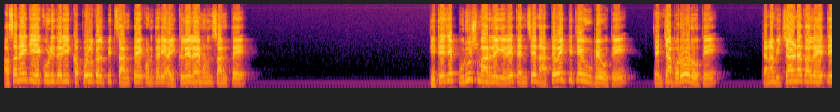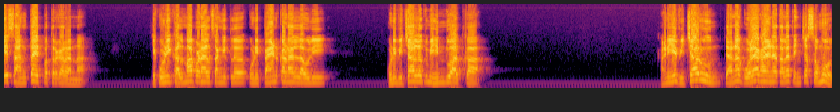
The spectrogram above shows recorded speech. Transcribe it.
असं नाही की हे कोणीतरी कपोलकल्पित सांगते कोणीतरी ऐकलेलं आहे म्हणून सांगते. तिथे जे पुरुष मारले गेले त्यांचे नातेवाईक तिथे उभे होते त्यांच्याबरोबर होते. त्यांना विचारण्यात आलं हे ते सांगतायत पत्रकारांना. ते कोणी कलमा पडायला सांगितलं कोणी पॅन्ट काढायला लावली कोणी विचारलं तुम्ही हिंदू आहात का? आणि हे विचारून त्यांना गोळ्या घालण्यात आल्या त्यांच्यासमोर.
